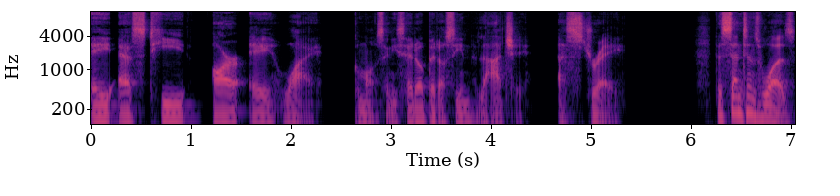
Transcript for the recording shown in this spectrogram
A S T R A Y, como cenicero pero sin la H, astray. The sentence was,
